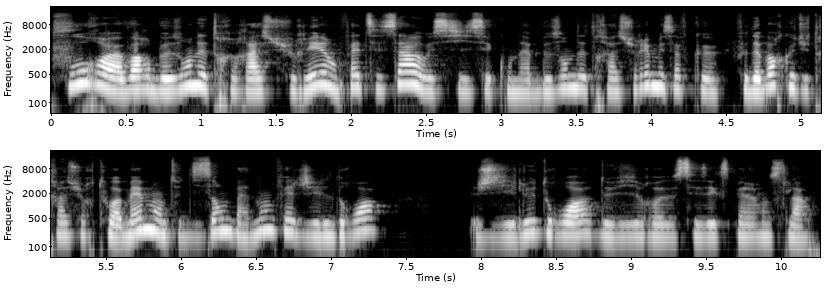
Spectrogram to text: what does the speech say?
pour avoir besoin d'être rassurée. En fait, c'est ça aussi, c'est qu'on a besoin d'être rassuré, mais sauf que faut d'abord que tu te rassures toi-même en te disant, bah non, en fait, j'ai le droit. J'ai le droit de vivre ces expériences-là.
